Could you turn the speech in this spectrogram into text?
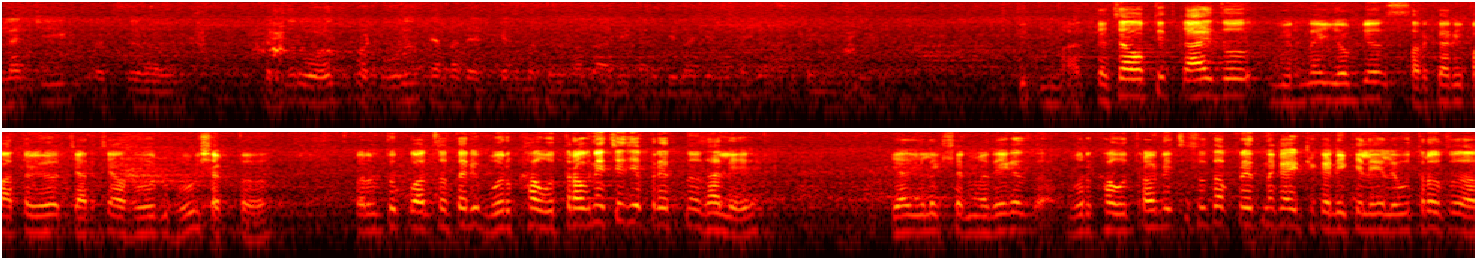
महिलांची खरंतर ओळख पटवूनच त्यांना त्या ठिकाणी मतदानाचा अधिकार दिला गेला पाहिजे त्याच्या बाबतीत काय जो निर्णय योग्य सरकारी पातळीवर चर्चा होऊन होऊ शकतो परंतु कोणता तरी बुरखा उतरवण्याचे जे प्रयत्न झाले या इलेक्शनमध्ये बुरखा उतरवण्याचे सुद्धा प्रयत्न काही ठिकाणी केलेले उतरवतो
